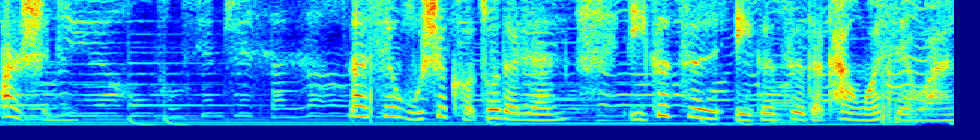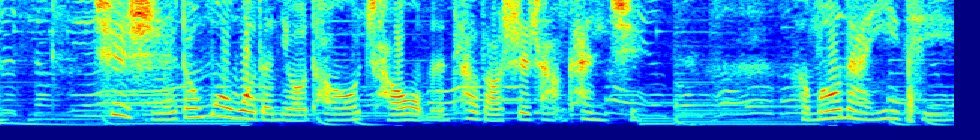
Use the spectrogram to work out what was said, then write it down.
二十米。”那些无事可做的人一个字一个字的看我写完，确实都默默地扭头朝我们的跳蚤市场看去。和 Mona 一起，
